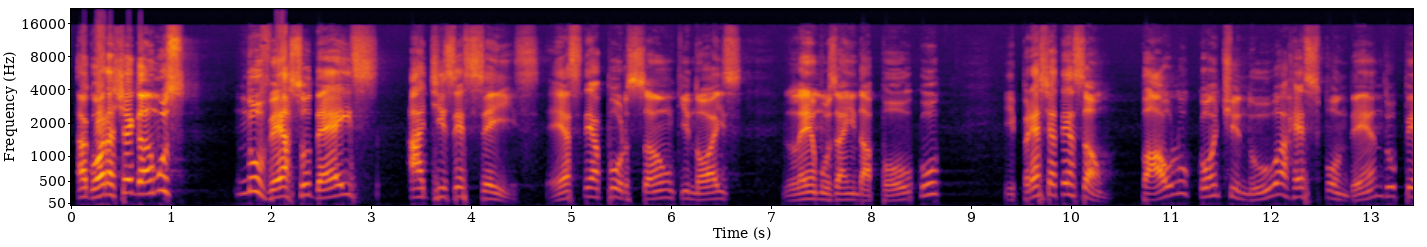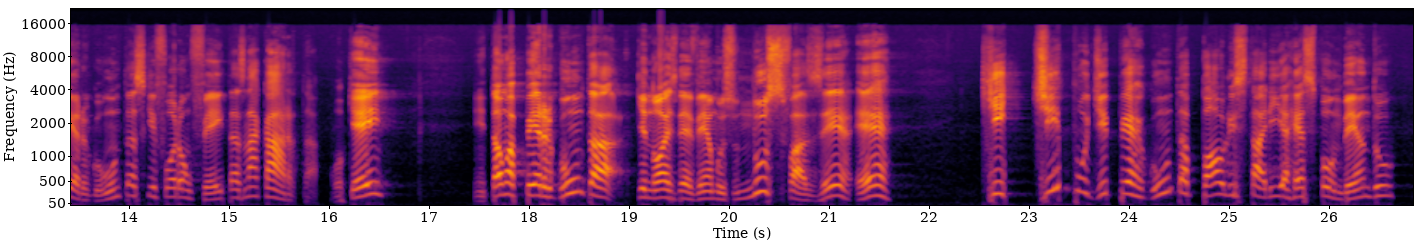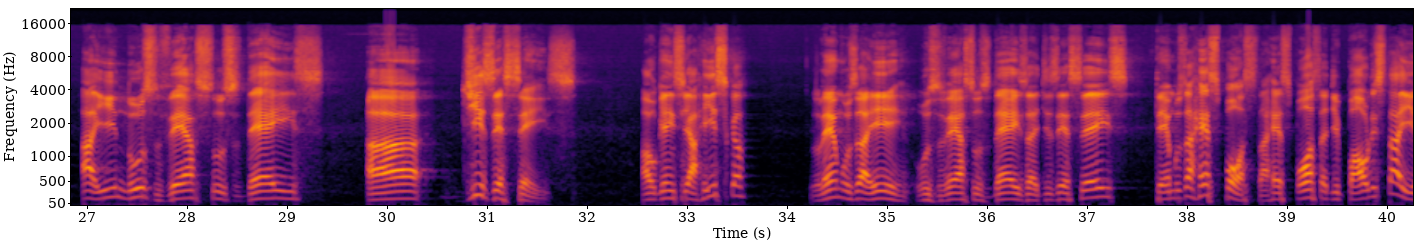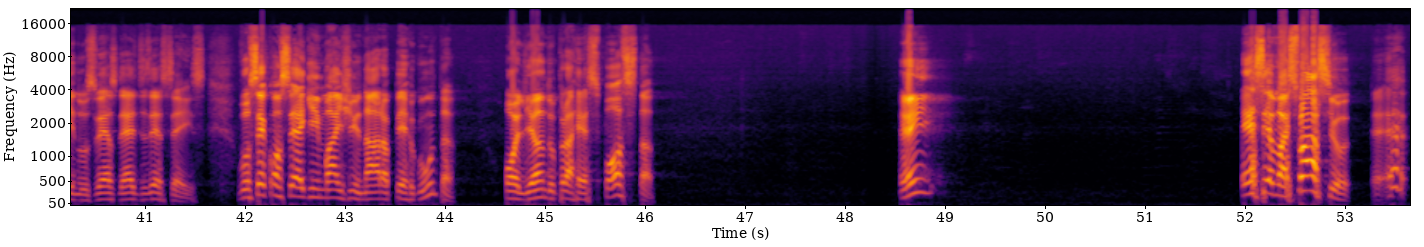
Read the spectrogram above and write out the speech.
Agora chegamos no verso 10 a 16. Esta é a porção que nós lemos ainda há pouco. E preste atenção, Paulo continua respondendo perguntas que foram feitas na carta, ok? Então a pergunta que nós devemos nos fazer é: que tipo de pergunta Paulo estaria respondendo aí nos versos 10 a 16? Alguém se arrisca? Lemos aí os versos 10 a 16, temos a resposta. A resposta de Paulo está aí nos versos 10 a 16. Você consegue imaginar a pergunta olhando para a resposta? Hein? Essa é mais fácil? É.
